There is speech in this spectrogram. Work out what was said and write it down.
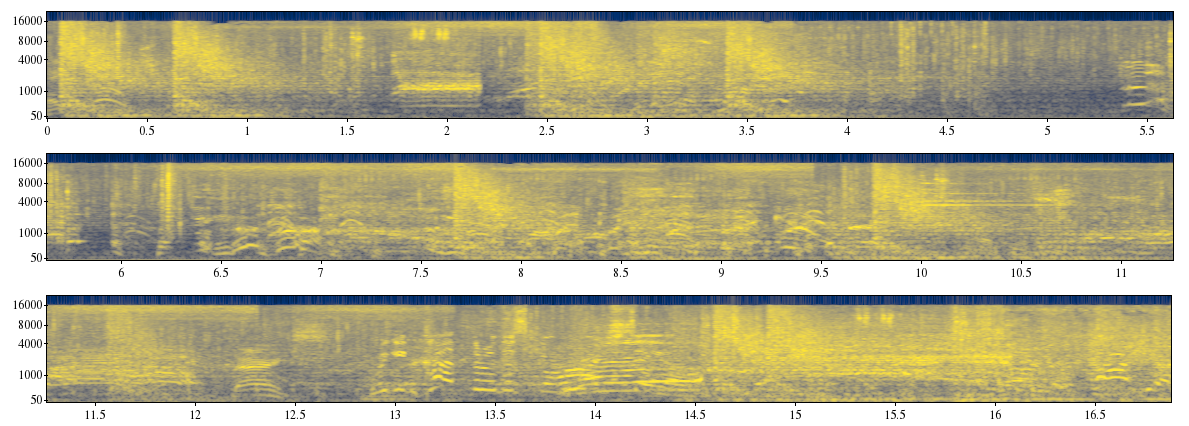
Hey, coach. Thanks. We can cut through this garage sale. Roger!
